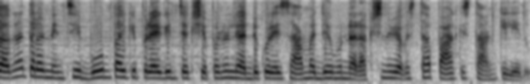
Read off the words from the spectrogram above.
గగనతలం నుంచి భూమిపైకి ప్రయోగించే క్షిపణుల్ని అడ్డుకునే సామర్థ్యం ఉన్న రక్షణ వ్యవస్థ పాకిస్తాన్కి లేదు.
